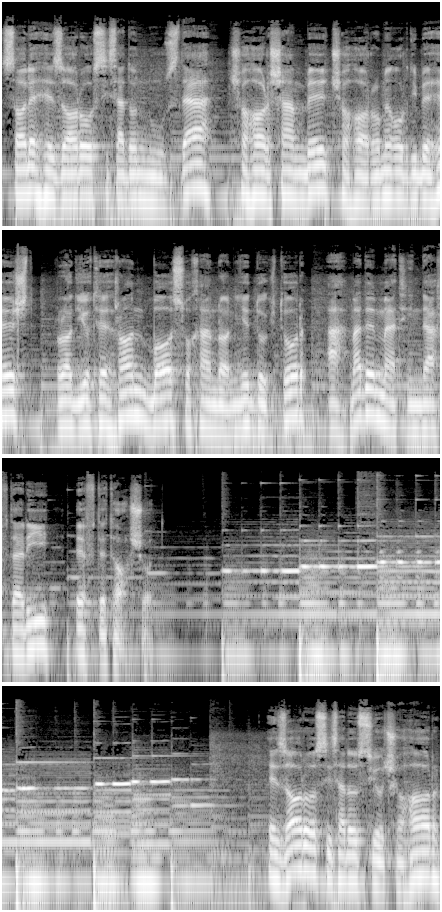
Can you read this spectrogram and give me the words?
سال 1319 چهارشنبه چهارم اردیبهشت رادیو تهران با سخنرانی دکتر احمد متین دفتری افتتاح شد. چهار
